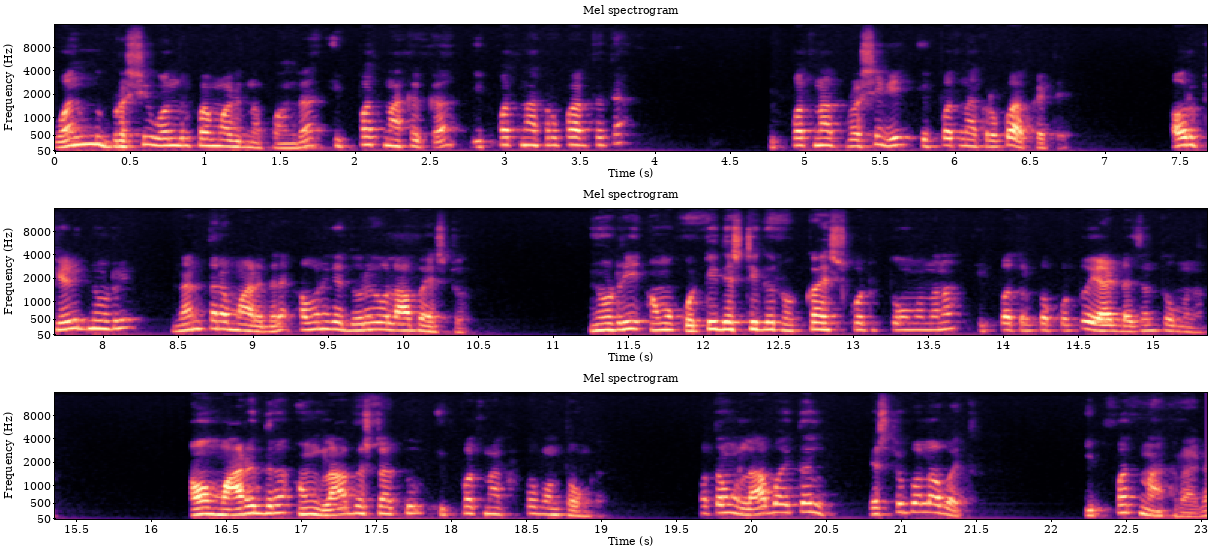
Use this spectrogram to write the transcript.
ಒಂದು ಬ್ರಷಿಗೆ ಒಂದು ರೂಪಾಯಿ ಮಾಡಿದ್ನಪ್ಪ ಅಂದ್ರೆ ಇಪ್ಪತ್ನಾಲ್ಕಕ್ಕೆ ಇಪ್ಪತ್ನಾಲ್ಕು ರೂಪಾಯಿ ಆಗ್ತೈತೆ? ಇಪ್ಪತ್ನಾಲ್ಕು ಬ್ರಷಿಗೆ ಇಪ್ಪತ್ನಾಲ್ಕು ರೂಪಾಯಿ ಆಗ್ತೈತೆ. ಅವ್ರು ಕೇಳಿದ್ ನೋಡ್ರಿ, ನಂತರ ಮಾಡಿದರೆ ಅವನಿಗೆ ದೊರೆಯುವ ಲಾಭ ಎಷ್ಟು? ನೋಡ್ರಿ, ಅವ ಕೊಟ್ಟಿದ್ದೆಷ್ಟಿಗೆ ರೊಕ್ಕ ಎಷ್ಟು ಕೊಟ್ಟು ತೊಗೊಂಬಂದನ? ಇಪ್ಪತ್ತು ರೂಪಾಯಿ ಕೊಟ್ಟು ಎರಡು ಡಜನ್ ತೊಗೊಂಬಂದನ. ಅವ ಮಾರಿದ್ರೆ ಅವ್ನಿಗೆ ಲಾಭ ಎಷ್ಟಾಯ್ತು? ಇಪ್ಪತ್ನಾಲ್ಕು ರೂಪಾಯಿ ಬಂತು ಅವಂಗೆ ಮತ್ತು ಅವ್ನಿಗೆ ಲಾಭ ಆಯ್ತಲ್ಲ, ಎಷ್ಟು ರೂಪಾಯಿ ಲಾಭ ಆಯ್ತು? ಇಪ್ಪತ್ನಾಲ್ಕರಾಗ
